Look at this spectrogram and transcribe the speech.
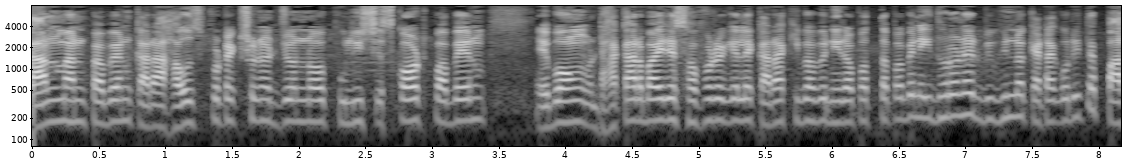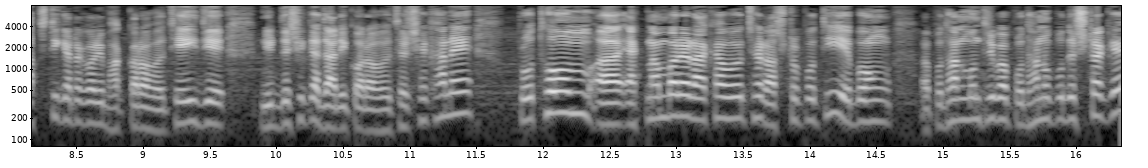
গানম্যান পাবেন, কারা হাউস প্রোটেকশনের জন্য পুলিশ স্কট পাবেন এবং ঢাকার বাইরে সফরে গেলে কারা কীভাবে নিরাপত্তা পাবেন, এই ধরনের বিভিন্ন ক্যাটাগরিতে পাঁচটি ক্যাটাগরি ভাগ করা হয়েছে, এই যে নির্দেশিকা জারি করা হয়েছে। সেখানে প্রথম এক নম্বরে রাখা হয়েছে রাষ্ট্রপতি এবং প্রধানমন্ত্রী বা প্রধান উপদেষ্টাকে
